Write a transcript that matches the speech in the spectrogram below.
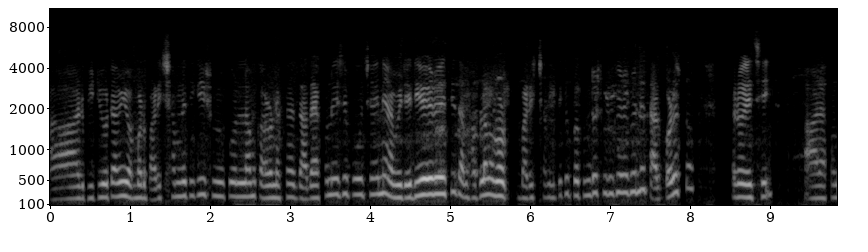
আর ভিডিওটা আমি আমার বাড়ির সামনে থেকেই শুরু করলাম। কারণ একটা দাদা এখনও এসে পৌঁছায়নি, আমি রেডি হয়ে রয়েছি। তা ভাবলাম আমার বাড়ির সামনে থেকে প্রথমটা শুরু করে ফেলি, তারপরে তো রয়েছেই। আর এখন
